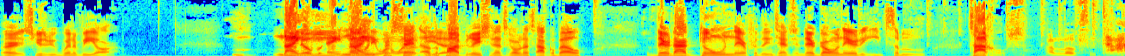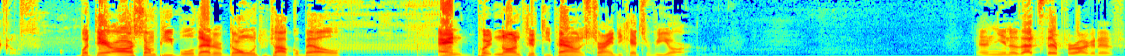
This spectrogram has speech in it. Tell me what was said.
or excuse me, win a VR. Nob- ain't nobody Ninety-nine wanna win a percent of the population that's going to Taco Bell, they're not going there for the intention. They're going there to eat some tacos. I love some tacos. But there are some people that are going to Taco Bell and putting on fifty pounds trying to catch a VR. and you know that's their prerogative.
